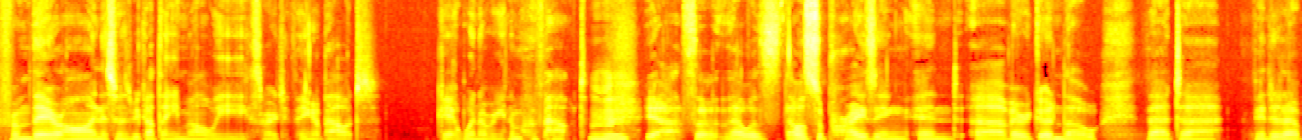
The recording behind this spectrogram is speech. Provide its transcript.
from there on, as soon as we got the email, we started to think about okay, when are we to move out? Mm-hmm. Yeah, so that was that was surprising and uh, very good though that uh, they ended up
